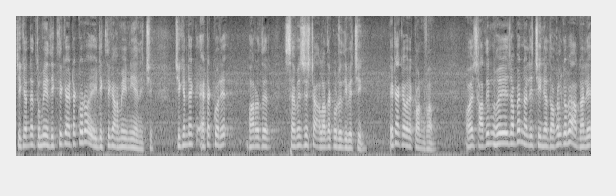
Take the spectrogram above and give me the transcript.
চিকেন নেক তুমি এদিক থেকে অ্যাটাক করো এই দিক থেকে আমি নিয়ে নিচ্ছি। চিকেন ন্যাক অ্যাটাক করে ভারতের সেভেন সিস্টার আলাদা করে দিবে চীন। এটা একেবারে কনফার্ম হয় স্বাধীন হয়ে যাবে, নাহলে চীনে দখল করবে, আর নাহলে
